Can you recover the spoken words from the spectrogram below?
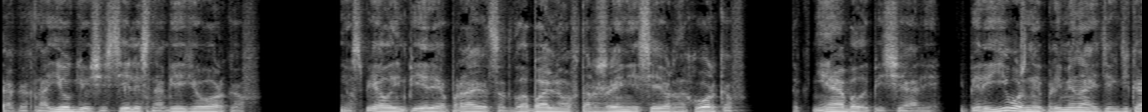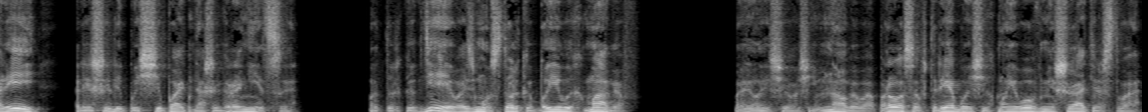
так как на юге участились набеги орков. Не успела империя оправиться от глобального вторжения северных орков, так не было печали. Теперь и южные племена этих дикарей решили пощипать наши границы. Вот только где я возьму столько боевых магов? Было еще очень много вопросов, требующих моего вмешательства.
